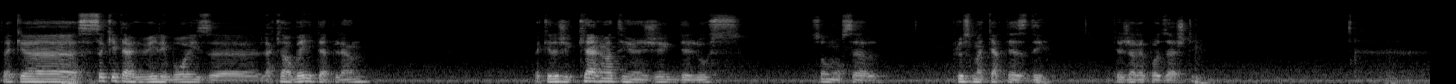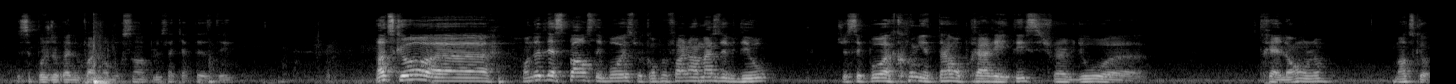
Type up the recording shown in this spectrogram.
Fait que euh, c'est ça qui est arrivé, les boys. Euh, la corbeille était pleine. Fait que là, j'ai 41 gigs de lousse sur mon sel. Plus ma carte SD que j'aurais pas dû acheter. Je sais pas, je devrais nous faire rembourser en plus la carte SD. En tout cas, euh, on a de l'espace, les boys, fait qu'on peut faire en masse de vidéos. Je sais pas à combien de temps on pourrait arrêter si je fais une vidéo euh, très long, là. Mais en tout cas,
